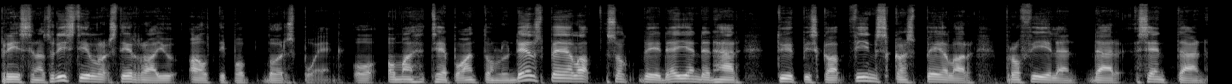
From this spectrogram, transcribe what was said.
priserna, så de stirrar, stirrar ju alltid på börspoäng. Och om man ser på Anton Lundell spela så blir det igen den här typiska finska spelarprofilen där centern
